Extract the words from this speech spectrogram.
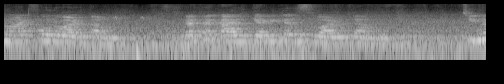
స్మార్ట్ ఫోన్ వాడతాము రకరకాల కెమికల్స్ వాడతాము చిన్న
